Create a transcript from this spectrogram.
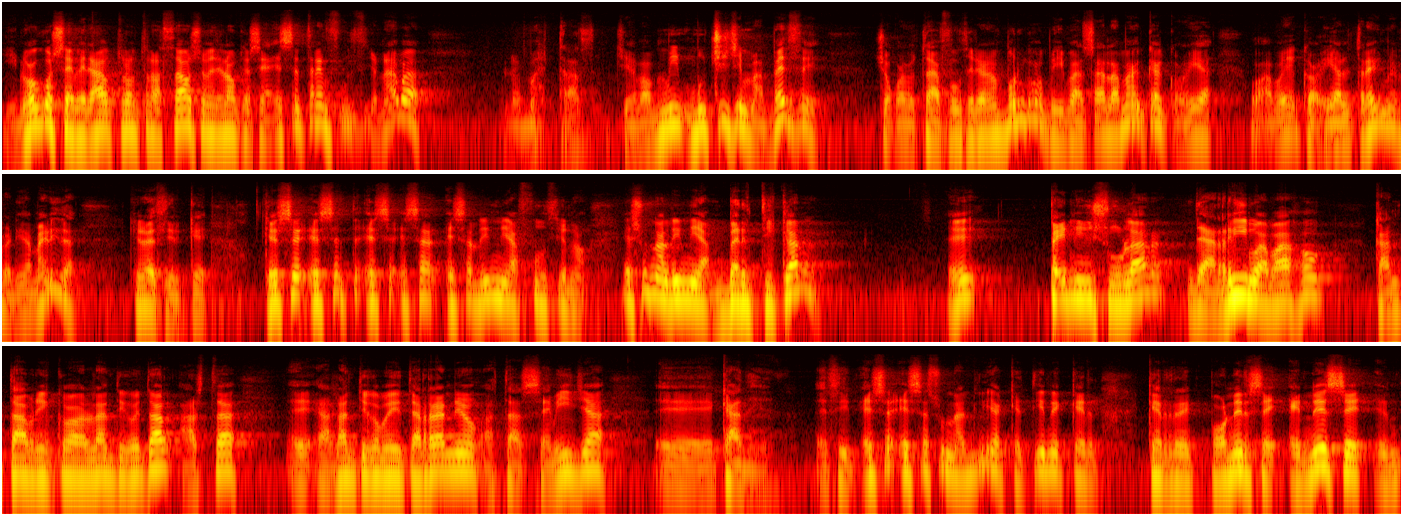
Y luego se verá otro trazado, se verá lo que sea. Ese tren funcionaba, lo hemos llevado muchísimas veces. Yo cuando estaba funcionando en Burgos, me iba a Salamanca, cogía, cogía el tren, me venía a Mérida. Quiero decir que, esa, esa, línea ha. Es una línea vertical ¿eh? peninsular, de arriba abajo, Cantábrico, Atlántico y tal, hasta eh, Atlántico Mediterráneo, hasta Sevilla, eh, Cádiz. Es decir, esa, es una línea que tiene que, reponerse en ese...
